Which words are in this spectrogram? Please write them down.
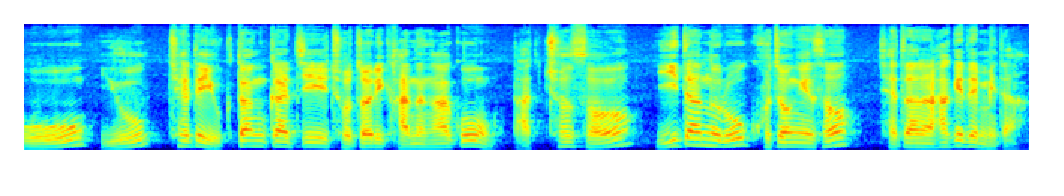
5, 6, 최대 6단까지 조절이 가능하고 낮춰서 2단으로 고정해서 재단을 하게 됩니다.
